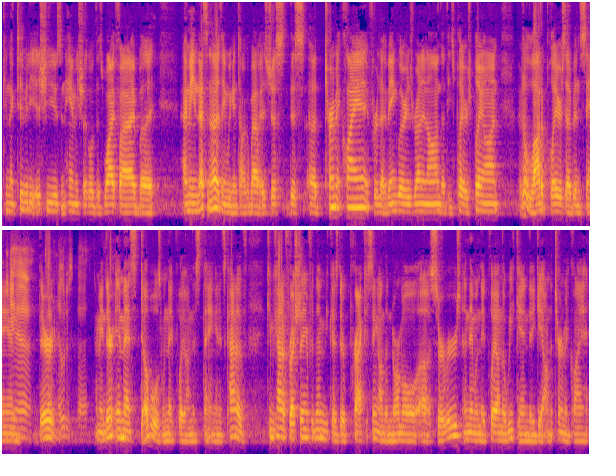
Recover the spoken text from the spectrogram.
connectivity issues, and Hammy struggled with his Wi-Fi, but I mean, that's another thing we can talk about is just this uh, tournament client for that Vainglory is running on that these players play on. There's a lot of players that have been saying yeah, they're. I noticed that. I mean, they're MS doubles when they play on this thing, and it's kind of can be kind of frustrating for them because they're practicing on the normal uh, servers, and then when they play on the weekend, they get on the tournament client.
